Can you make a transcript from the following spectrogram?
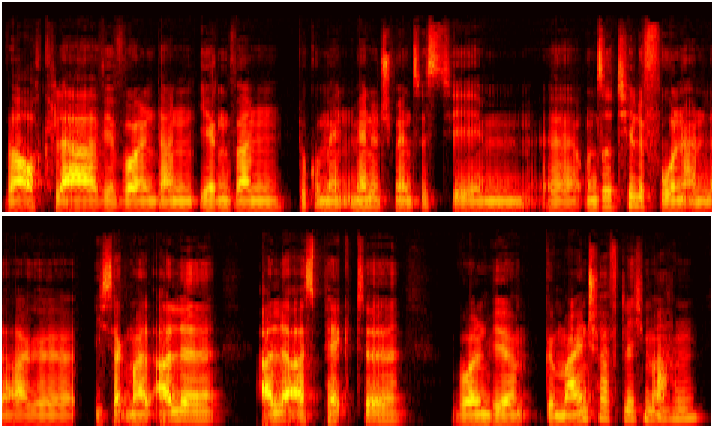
war auch klar, wir wollen dann irgendwann Dokumentenmanagementsystem, äh, unsere Telefonanlage, ich sag mal, alle, alle Aspekte wollen wir gemeinschaftlich machen,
